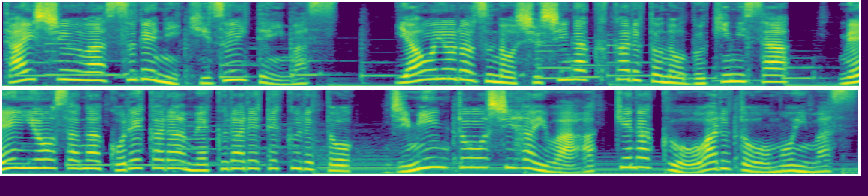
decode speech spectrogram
大衆はすでに気づいています。八百万の朱子学カルトの不気味さ名誉さがこれからめくられてくると自民党支配はあっけなく終わると思います。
